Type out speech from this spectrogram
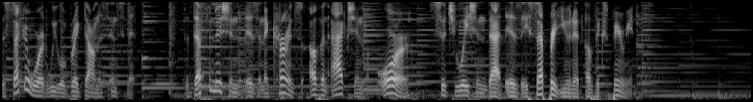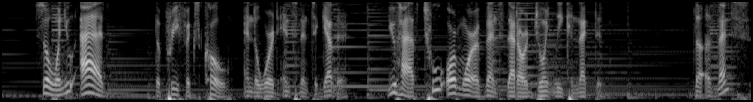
The second word we will break down is incident. The definition is an occurrence of an action or situation that is a separate unit of experience. So when you add the prefix co and the word incident together, you have two or more events that are jointly connected. The events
